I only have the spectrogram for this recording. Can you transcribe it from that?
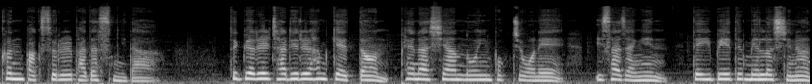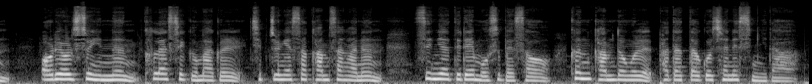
큰 박수를 받았습니다. 특별히 자리를 함께했던 페나시안 노인복지원의 이사장인 데이비드 밀러 씨는 어려울 수 있는 클래식 음악을 집중해서 감상하는 시니어들의 모습에서 큰 감동을 받았다고 전했습니다.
